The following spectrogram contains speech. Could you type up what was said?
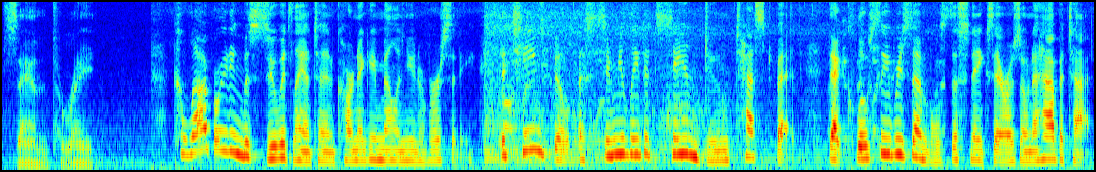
sand terrain. Collaborating with Zoo Atlanta and Carnegie Mellon University, the team built a simulated sand dune test bed that closely resembles the snake's Arizona habitat.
